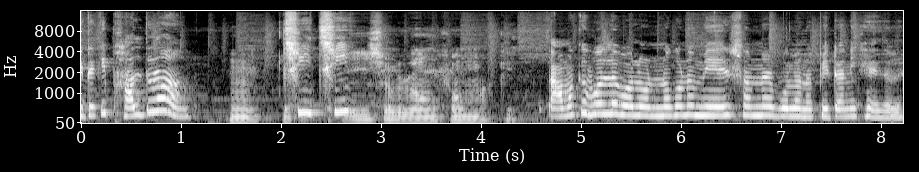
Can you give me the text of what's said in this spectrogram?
এটা কি ফালতু রং? ছি ছি। রং মাকে আমাকে বললে বলো অন্য কোনো মেয়ের সামনে আর বলো না পিটানি খেয়ে যাবে।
